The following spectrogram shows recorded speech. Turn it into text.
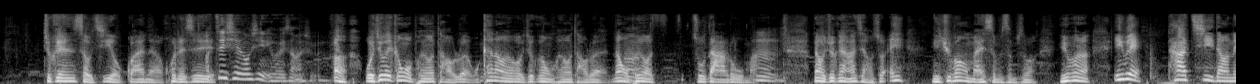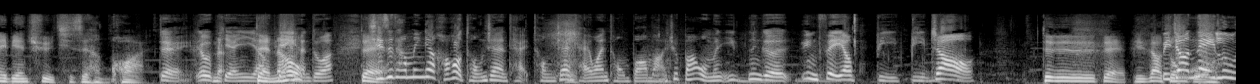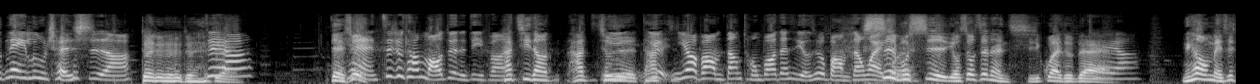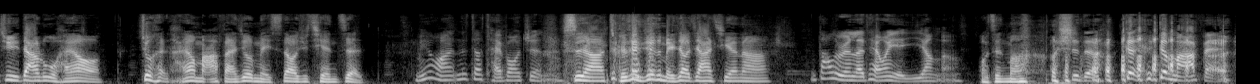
就跟手机有关的，或者是、哦、这些东西，你会上去吗？嗯，我就会跟我朋友讨论。我看到以后，我就跟我朋友讨论。那我朋友住大陆嘛，嗯，那我就跟他讲说，哎，你去帮我买什么什么什么？你问了，因为他寄到那边去其实很快，对，又便宜啊，对，便宜很多。对，其实他们应该好好统战台统战台湾同胞嘛，就把我们一那个运费要比比照，对对对对对，比较比较内陆内陆城市啊，对对对对对啊。对，你看，这就是他矛盾的地方。他寄到他就是他，你要把我们当同胞，但是有时候把我们当外国人，是不是？有时候真的很奇怪，对不对？对呀。你看，我每次去大陆还要就很还要麻烦，就每次都要去签证。没有啊，那叫台胞证啊。是啊，可是你就是每次要加签啊。大陆人来台湾也一样啊。哦，真的吗？是的，更更麻烦。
